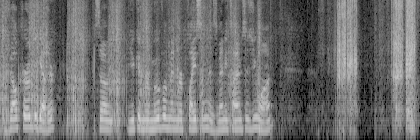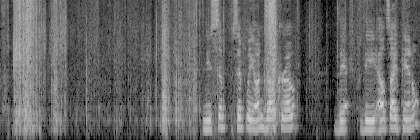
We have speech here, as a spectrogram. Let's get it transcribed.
velcroed together. So you can remove them and replace them as many times as you want. And you sim simply unvelcro the, the outside panel.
